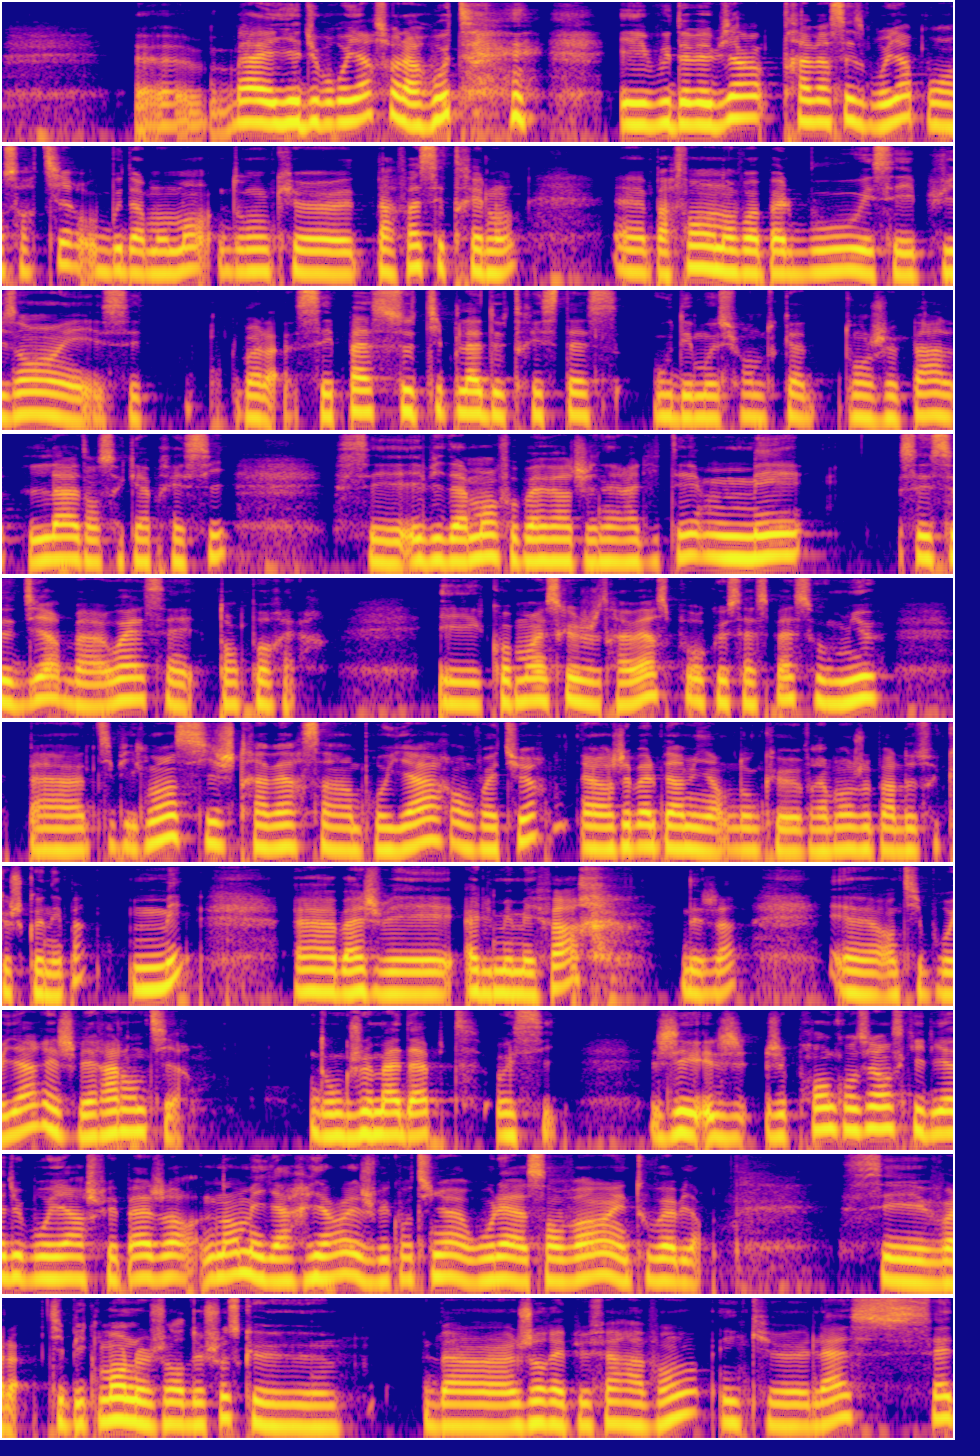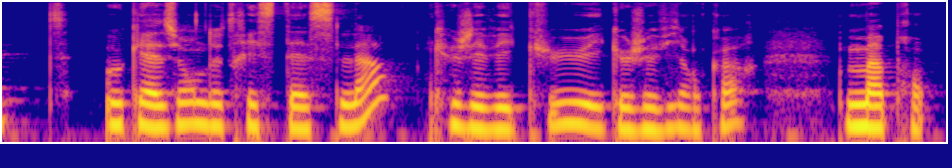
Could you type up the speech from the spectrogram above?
bah, il y a du brouillard sur la route et vous devez bien traverser ce brouillard pour en sortir au bout d'un moment. Donc euh, parfois c'est très long, euh, parfois on n'en voit pas le bout et c'est épuisant et c'est voilà, c'est pas ce type-là de tristesse ou d'émotion en tout cas dont je parle là dans ce cas précis. C'est évidemment, il faut pas faire de généralité, mais c'est se dire bah ouais c'est temporaire. Et comment est-ce que je traverse pour que ça se passe au mieux? Bah, typiquement, si je traverse un brouillard en voiture, alors j'ai pas le permis, hein, donc euh, vraiment je parle de trucs que je connais pas, mais euh, bah, je vais allumer mes phares déjà, euh, anti-brouillard, et je vais ralentir. Donc je m'adapte aussi. Je prends conscience qu'il y a du brouillard, je fais pas genre non mais il y a rien et je vais continuer à rouler à 120 et tout va bien. C'est voilà, typiquement le genre de choses que ben j'aurais pu faire avant et que là cette occasion de tristesse là que j'ai vécue et que je vis encore m'apprend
